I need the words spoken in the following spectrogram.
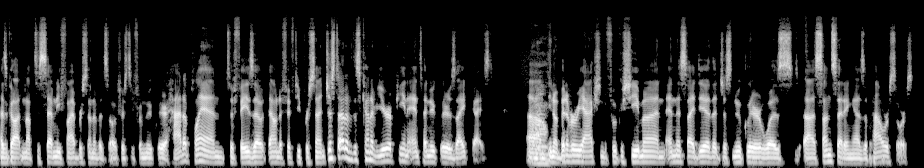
has gotten up to 75% of its electricity from nuclear had a plan to phase out down to 50% just out of this kind of European anti nuclear zeitgeist. Um, you know, a bit of a reaction to Fukushima and, and this idea that just nuclear was uh, sunsetting as a power source.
